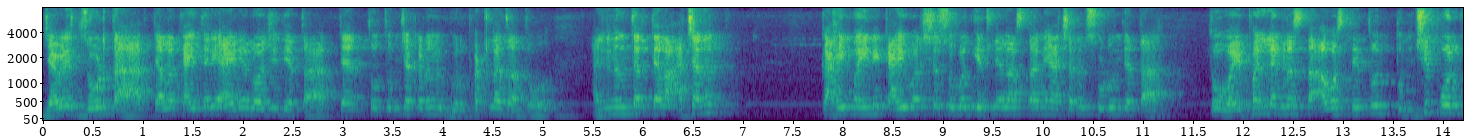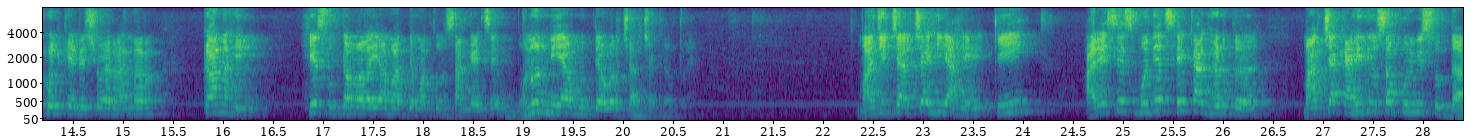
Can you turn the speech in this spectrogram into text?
ज्यावेळेस जोडतात त्याला काहीतरी आयडियोलॉजी देतात त्या तो तुमच्याकडे गुरफटला जातो आणि नंतर त्याला अचानक काही महिने काही वर्ष सोबत घेतलेला असता आणि अचानक सोडून देता तो वैफल्यग्रस्त अवस्थेतून तुमची पोलखोल केल्याशिवाय राहणार का नाही हे सुद्धा मला या माध्यमातून सांगायचंय. म्हणून मी या मुद्द्यावर चर्चा करतोय. माझी चर्चा ही आहे की आर एस एस मध्येच हे का घडतं? मागच्या काही दिवसापूर्वी सुद्धा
